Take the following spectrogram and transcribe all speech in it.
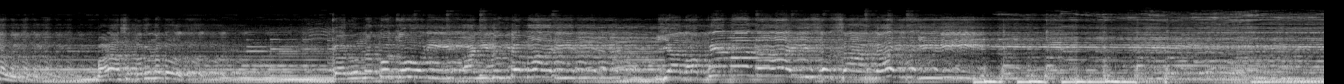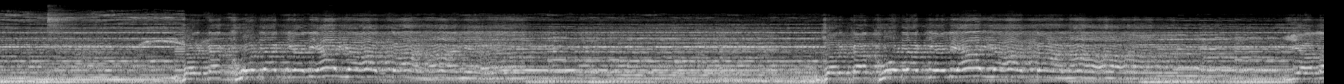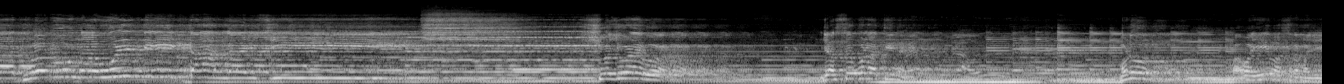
नको बाळा असं करू नको करू नको चोरी आणि लुटमारी जास्त पण अति नाही. म्हणून बाबा ये वासरा माझी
